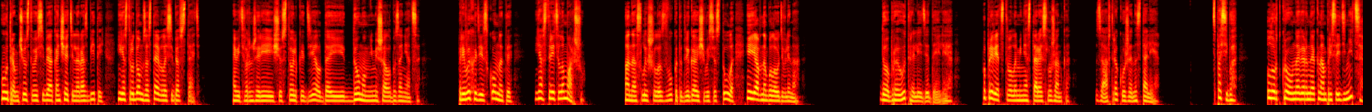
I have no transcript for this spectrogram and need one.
Утром, чувствуя себя окончательно разбитой, я с трудом заставила себя встать. А ведь в оранжерее еще столько дел, да и домом не мешало бы заняться. При выходе из комнаты я встретила Маршу. Она слышала звук отодвигающегося стула и явно была удивлена. «Доброе утро, леди Делия», — поприветствовала меня старая служанка. «Завтрак уже на столе». «Спасибо. Лорд Кроу, наверное, к нам присоединится?»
